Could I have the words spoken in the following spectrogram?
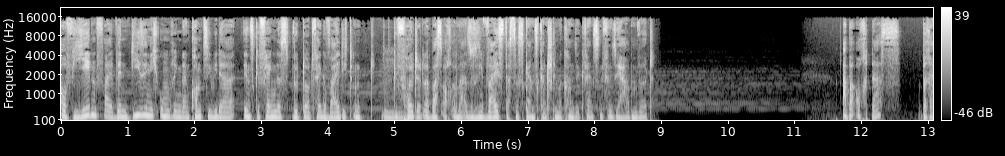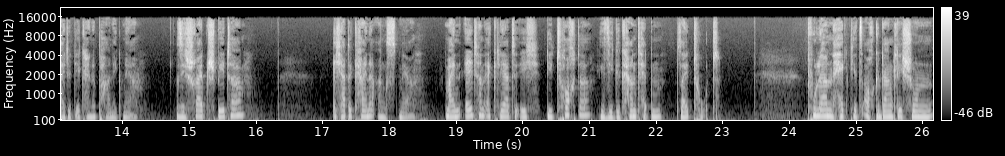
auf jeden Fall, wenn die sie nicht umbringen, dann kommt sie wieder ins Gefängnis, wird dort vergewaltigt und mhm. gefoltert oder was auch immer. Also sie weiß, dass das ganz, ganz schlimme Konsequenzen für sie haben wird. Aber auch das bereitet ihr keine Panik mehr. Sie schreibt später, ich hatte keine Angst mehr. Meinen Eltern erklärte ich, die Tochter, die sie gekannt hätten, sei tot. Pulan hackt jetzt auch gedanklich schon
